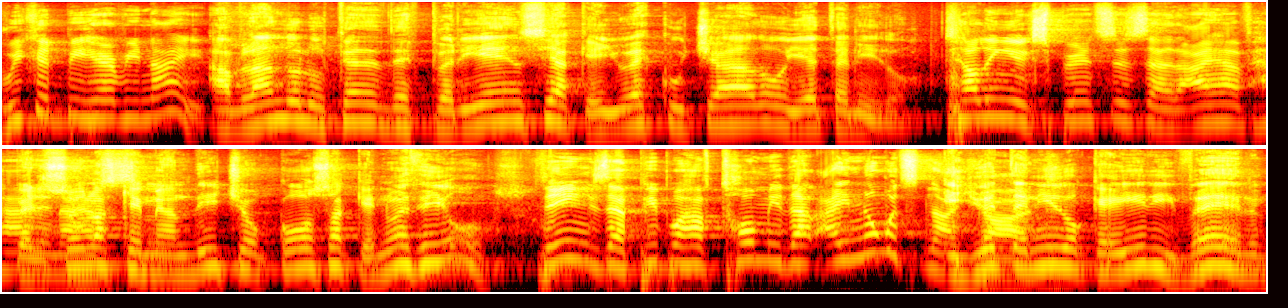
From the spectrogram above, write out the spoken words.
we could be here every night hablándole ustedes de experiencias que yo he escuchado y he tenido. telling you experiences that I have had and I have Personas que me han dicho cosas que no es Dios. things that people have told me that I know it's not Y yo he God. tenido que ir y ver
